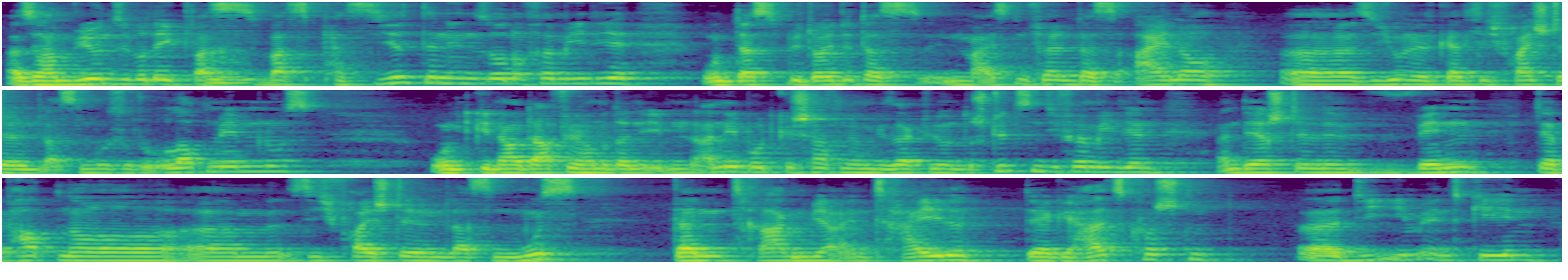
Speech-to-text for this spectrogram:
Also haben wir uns überlegt, was, mhm. was passiert denn in so einer Familie? Und das bedeutet dass in den meisten Fällen, dass einer äh, sich unentgeltlich freistellen lassen muss oder Urlaub nehmen muss. Und genau dafür haben wir dann eben ein Angebot geschaffen. Wir haben gesagt, wir unterstützen die Familien an der Stelle, wenn der Partner ähm, sich freistellen lassen muss, dann tragen wir einen Teil der Gehaltskosten, äh, die ihm entgehen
